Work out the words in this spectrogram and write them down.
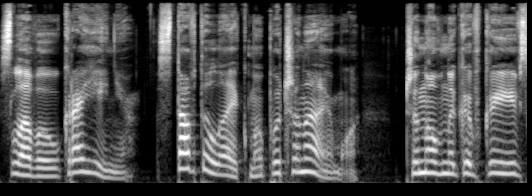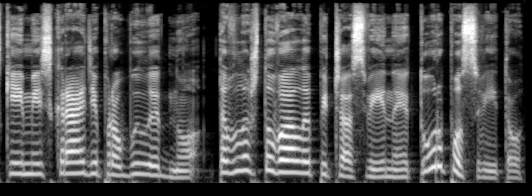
Слава Україні! Ставте лайк, ми починаємо. Чиновники в Київській міськраді пробили дно та влаштували під час війни тур по світу.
